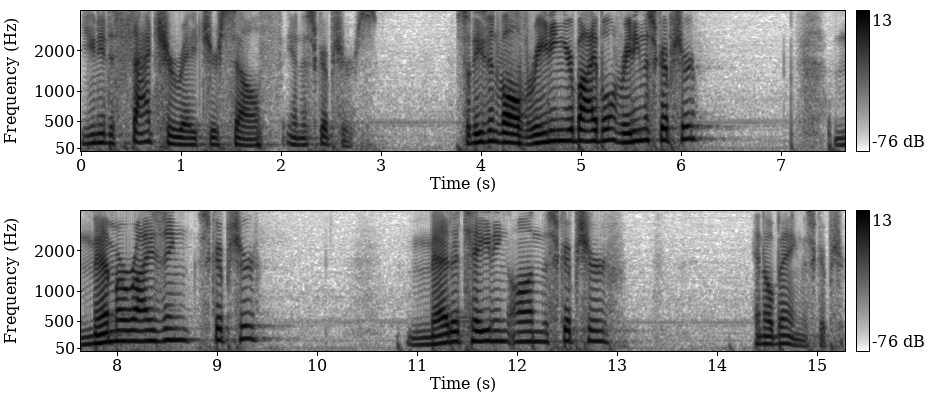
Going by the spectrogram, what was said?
you need to saturate yourself in the scriptures. So, these involve reading your Bible, reading the scripture, memorizing scripture, meditating on the Scripture, and obeying the Scripture.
